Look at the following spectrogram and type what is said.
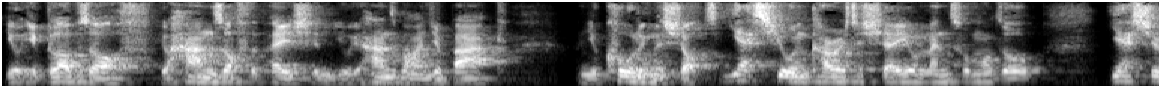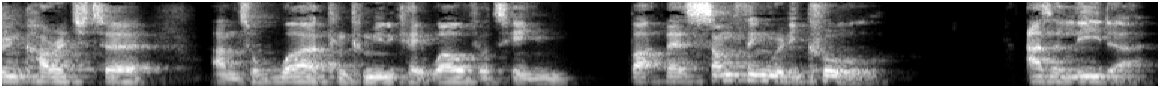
you your gloves off, your hands off the patient, your hands behind your back, and you're calling the shots. Yes, you're encouraged to share your mental model. Yes, you're encouraged to um, to work and communicate well with your team. But there's something really cool as a leader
